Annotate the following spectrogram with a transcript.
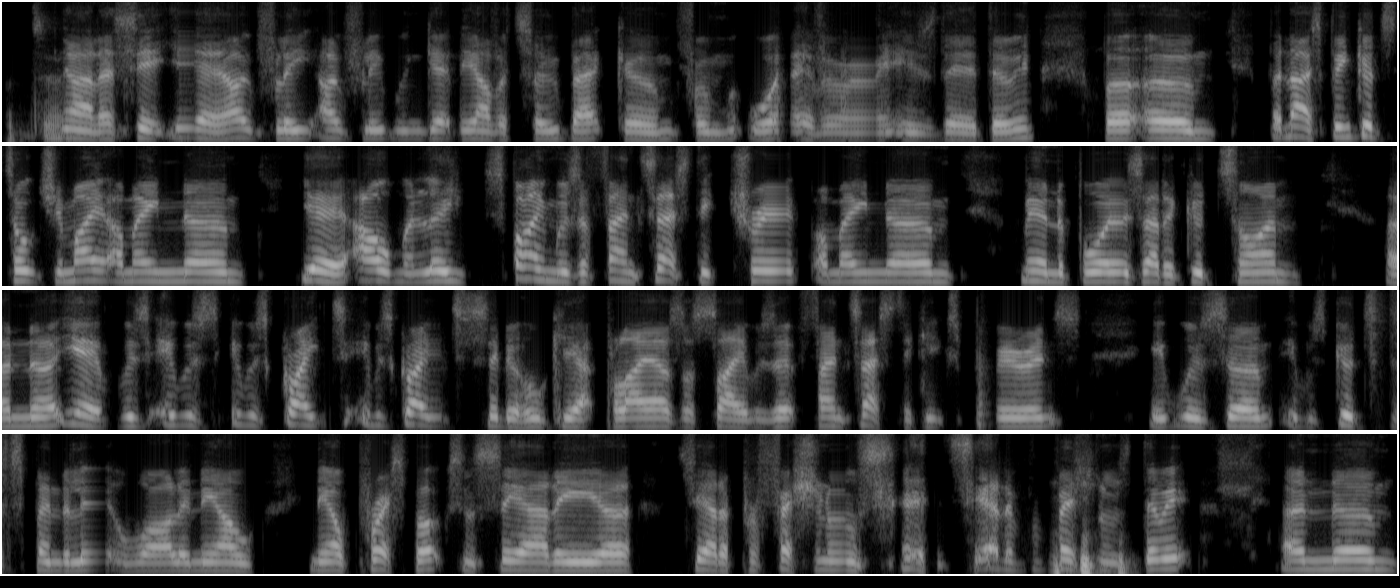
But, uh, No, that's it. Yeah, hopefully, hopefully we can get the other two back um, from whatever it is they're doing. But um, but no, it's been good to talk to you, mate. I mean, um, yeah, ultimately Spain was a fantastic trip. I mean, um, me and the boys had a good time, and uh, yeah, it was it was it was great. It was great to see the Huuhkajat play. As I say, it was a fantastic experience. It was um, it was good to spend a little while in the old in the old press box and see how the uh, see how the professionals see how the professionals do it, and um,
